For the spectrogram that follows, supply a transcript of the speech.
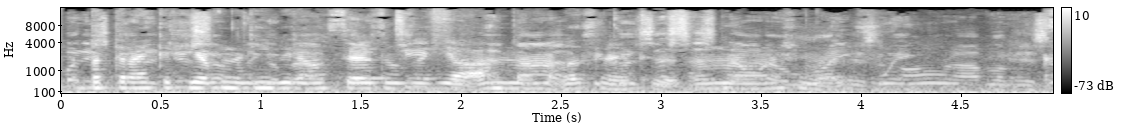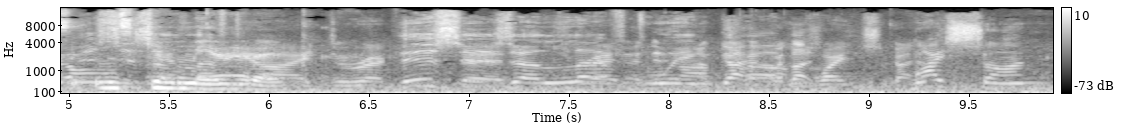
But then I could hear from the TV downstairs. I was like, yo, I'm not listening to this. I'm not watching this. It was giving me a headache. This is a left wing problem. My son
